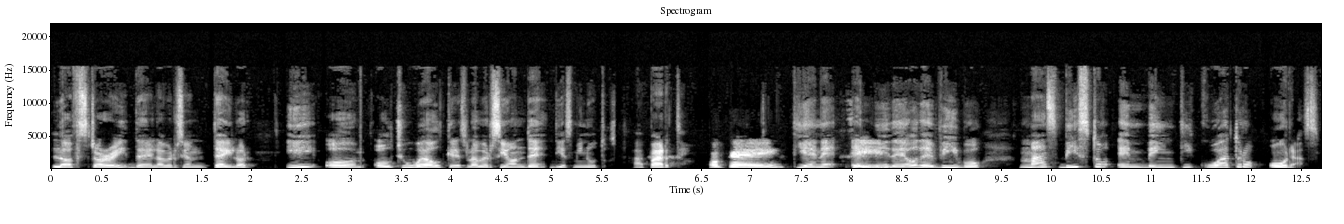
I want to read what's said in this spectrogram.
Love Story de la versión de Taylor y um, All Too Well, que es la versión de 10 minutos. Aparte, okay. tiene el video de vivo más visto en 24 horas.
